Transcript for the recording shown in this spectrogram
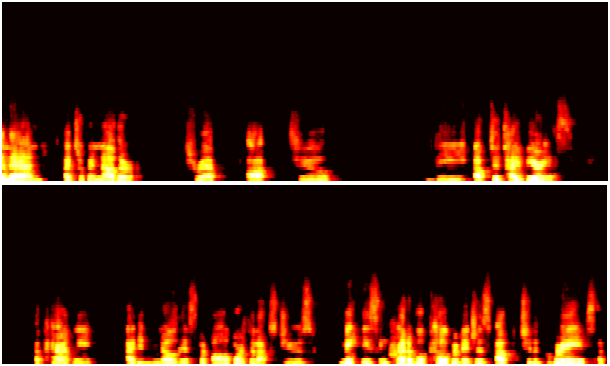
And then I took another trip up to the up to Tiberias. Apparently, I didn't know this, but all Orthodox Jews make these incredible pilgrimages up to the graves of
